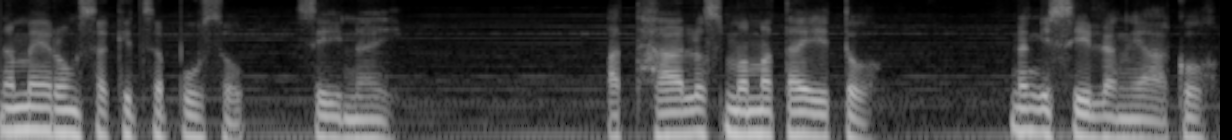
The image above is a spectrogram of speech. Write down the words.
na mayroong sakit sa puso si inay. At halos mamatay ito nang isilang niya ako.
